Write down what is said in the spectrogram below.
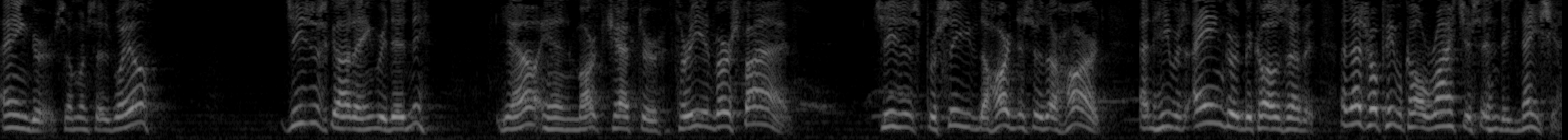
anger. Someone says, well, Jesus got angry, didn't he? Yeah, in Mark chapter 3 and verse 5. Jesus perceived the hardness of their heart and he was angered because of it. And that's what people call righteous indignation.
